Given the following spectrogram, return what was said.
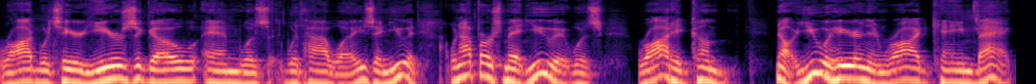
Rod was here years ago and was with Highways. And you had, when I first met you, it was Rod had come. No, you were here, and then Rod came back.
